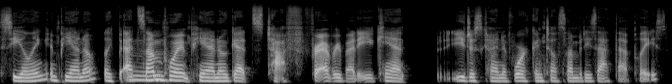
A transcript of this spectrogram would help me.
ceiling in piano. Like at some Mm. point, piano gets tough for everybody. You can't, you just kind of work until somebody's at that place.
